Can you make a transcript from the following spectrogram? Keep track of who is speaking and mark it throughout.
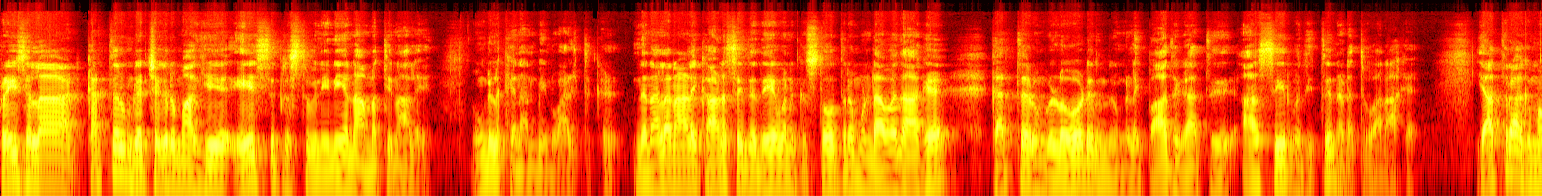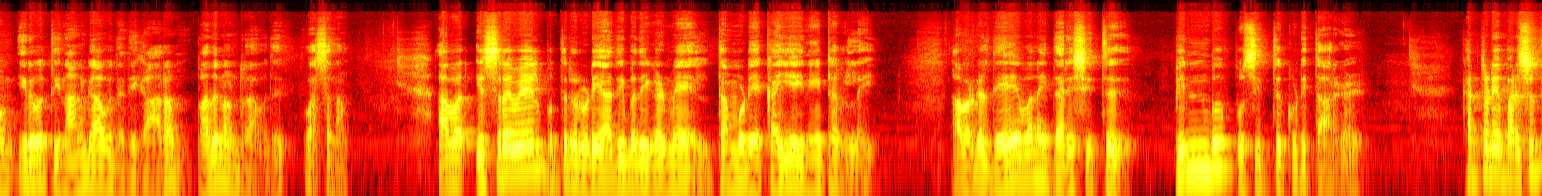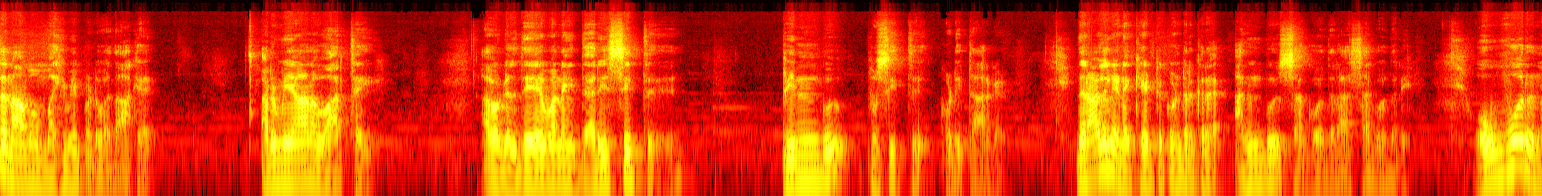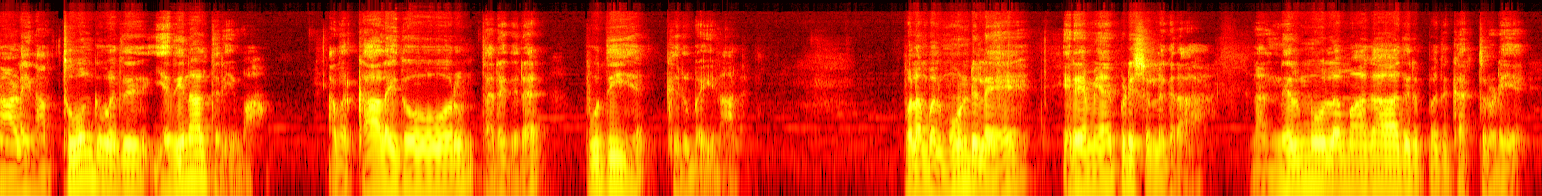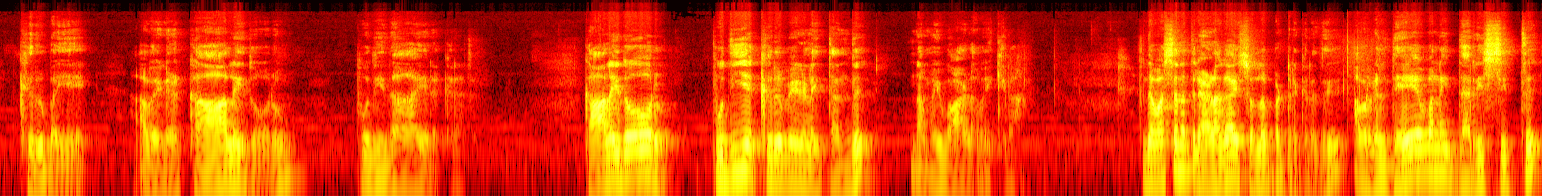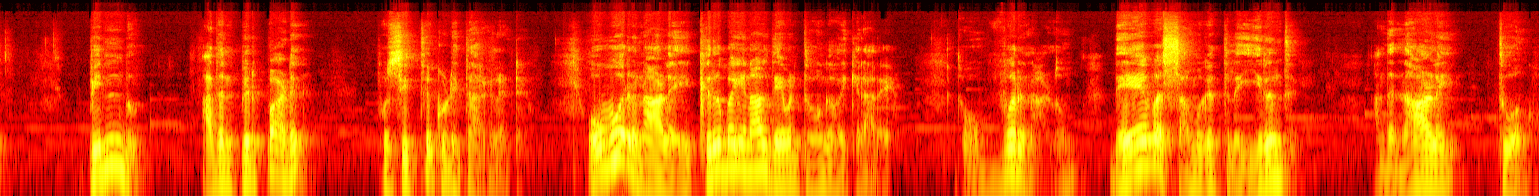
Speaker 1: பிரைசலாட் கர்த்தரும் இரட்சகருமாகிய இயேசு கிறிஸ்துவின் இனிய நாமத்தினாலே உங்களுக்கு என் அன்பின் வாழ்த்துக்கள். இந்த நல்ல நாளை காண செய்த தேவனுக்கு ஸ்தோத்திரம் உண்டாவதாக கர்த்தர் உங்களோடு இருந்து உங்களை பாதுகாத்து ஆசீர்வதித்து நடத்துவாராக. யாத்ராகமம் இருபத்தி நான்காவது அதிகாரம் பதினொன்றாவது வசனம். அவர் இஸ்ரவேல் புத்திரருடைய அதிபதிகள் மேல் தம்முடைய கையை நீட்டவில்லை. அவர்கள் தேவனை தரிசித்து பின்பு புசித்து குடித்தார்கள். கர்த்துடைய பரிசுத்த நாமம் மகிமைப்படுவதாக. அருமையான வார்த்தை. அவர்கள் தேவனை தரிசித்து பின்பு புசித்து குடித்தார்கள். இந்த நாளில் என்னை கேட்டுக்கொண்டிருக்கிற அன்பு சகோதரா சகோதரி ஒவ்வொரு நாளை நாம் துவங்குவது எதினால் தெரியுமா? அவர் காலைதோறும் தருகிற புதிய கிருபையினால். புலம்பல் மூன்றிலே இறைமையா இப்படி சொல்லுகிறார் நான் நிர்மூலமாகாதிருப்பது கர்த்தருடைய கிருபையே. அவைகள் காலைதோறும் புதிதாக இருக்கிறது காலைதோறும் புதிய கிருபைகளை தந்து நம்மை வாழ வைக்கிறார். இந்த வசனத்தில் அழகாய் சொல்லப்பட்டிருக்கிறது அவர்கள் தேவனை தரிசித்து பின்பு அதன் பிற்பாடு புசித்து குடித்தார்கள் என்று. ஒவ்வொரு நாளை கிருபையினால் தேவன் துவங்க வைக்கிறாரே. ஒவ்வொரு நாளும் தேவ சமூகத்தில் இருந்து அந்த நாளை துவங்குவோம்.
